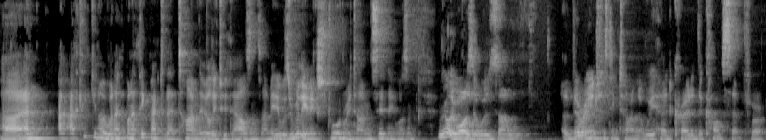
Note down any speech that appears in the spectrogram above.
Uh, and I, I, think you know when I when I think back to that time, the early two thousands. I mean, it was really an extraordinary time in Sydney, wasn't it? It really was. It was um, a very interesting time that we had created the concept for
